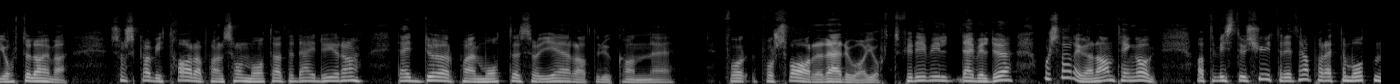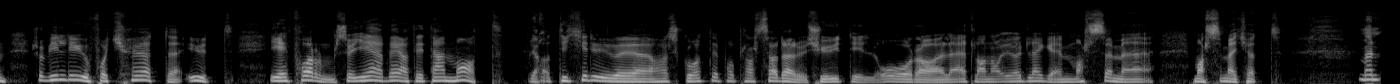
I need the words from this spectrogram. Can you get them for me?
hjorteløyvet, så skal vi ta det på en sånn måte at de dyra de dør på en måte som gjør at du kan for, forsvare det du har gjort. For de vil, de vil dø. Og så er det jo en annen ting òg. At hvis du skyter dette på rette måten, så vil du jo få kjøttet ut i en form som gjør det at dette er mat. Ja. At ikke du uh, har skutt på plasser der du skyter i låra eller et eller annet og ødelegger masse med, masse med kjøtt. Men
